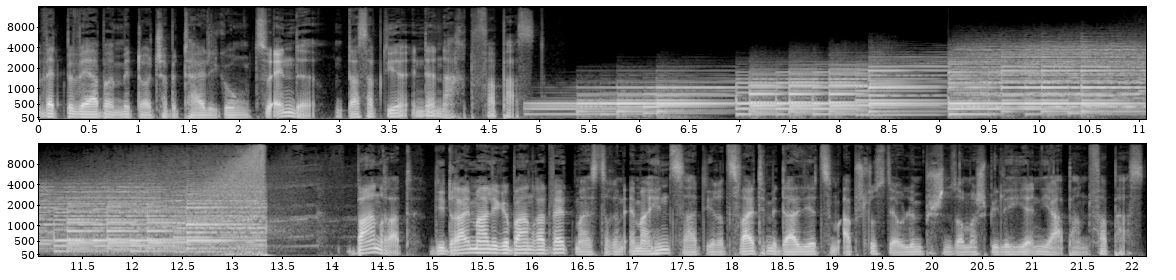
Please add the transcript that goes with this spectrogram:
Wettbewerbe mit deutscher Beteiligung zu Ende. Und das habt ihr in der Nacht verpasst. Bahnrad. Die dreimalige Bahnrad-Weltmeisterin Emma Hinze hat ihre zweite Medaille zum Abschluss der Olympischen Sommerspiele hier in Japan verpasst.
